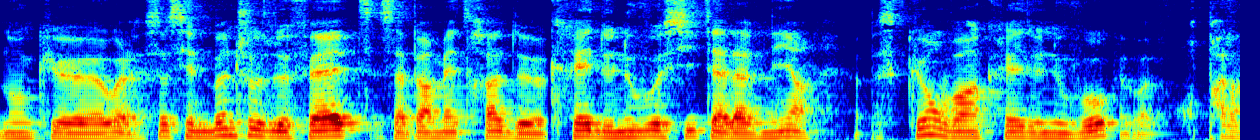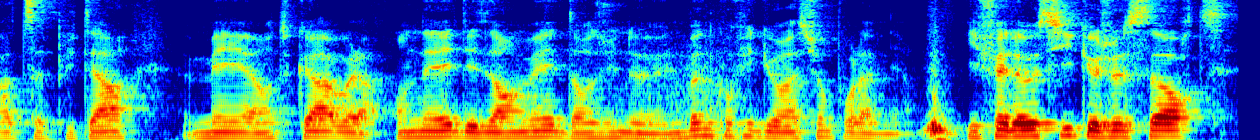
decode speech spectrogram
Donc euh, voilà, ça c'est une bonne chose de fait. Ça permettra de créer de nouveaux sites à l'avenir parce qu'on va en créer de nouveaux. Voilà, parlera de ça plus tard. Mais en tout cas, voilà, on est désormais dans une, bonne configuration pour l'avenir. Il fallait aussi que je sorte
